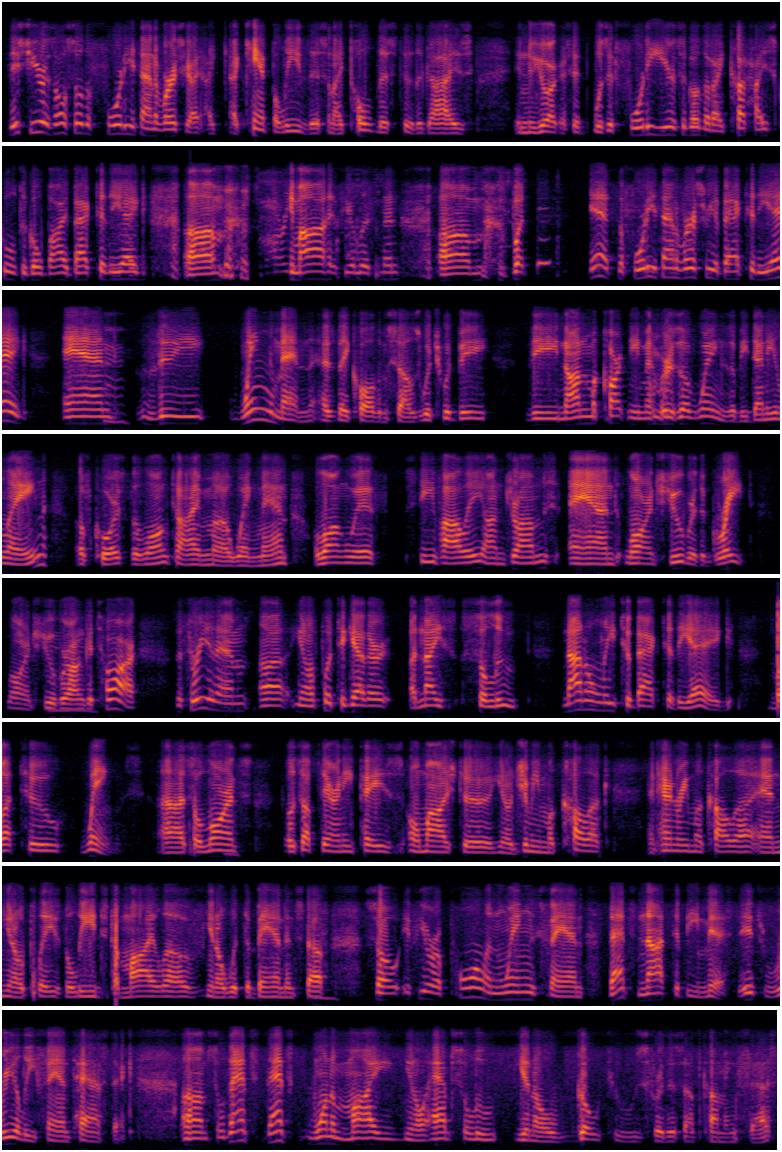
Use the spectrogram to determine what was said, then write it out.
this year is also the 40th anniversary. I, I, I can't believe this, and I told this to the guys in New York. I said, "Was it 40 years ago that I cut high school to go buy Back to the Egg?" Um, sorry, Ma, if you're listening. Um, but yeah, it's the 40th anniversary of Back to the Egg, and mm. the Wingmen, as they call themselves, which would be the non-McCartney members of Wings. It'll be Denny Laine, of course, the longtime uh, wingman, along with Steve Holley on drums and Laurence Juber, the great Laurence Juber mm-hmm. on guitar. The three of them, uh, you know, put together a nice salute not only to Back to the Egg, but to Wings. Uh, so Laurence goes up there and he pays homage to, you know, Jimmy McCulloch and Henry McCullough, and you know plays the leads to My Love, you know, with the band and stuff. Mm-hmm. So if you're a Paul and Wings fan, that's not to be missed. It's really fantastic. Um, so that's that's one of my you know absolute you know go tos for this upcoming fest.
